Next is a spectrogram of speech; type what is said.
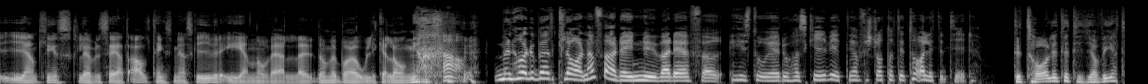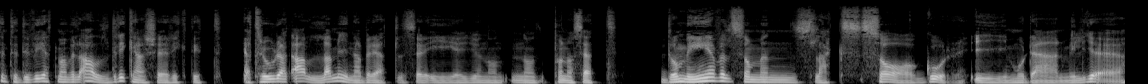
egentligen skulle jag vilja säga att allting som jag skriver är noveller, de är bara olika långa. Ja. Men har du börjat klarna för dig nu vad det är för historia du har skrivit? Jag har förstått att det tar lite tid. Det tar lite tid, jag vet inte, det vet man väl aldrig kanske riktigt. Jag tror att alla mina berättelser är ju någon, någon, på något sätt de är väl som en slags sagor i modern miljö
